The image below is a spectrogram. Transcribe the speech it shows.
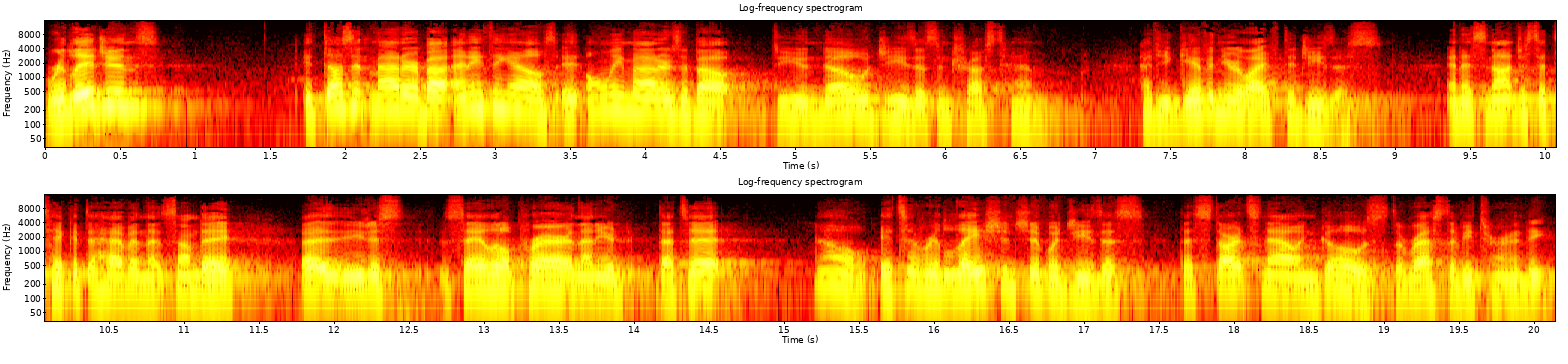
religions. It doesn't matter about anything else. It only matters about do you know Jesus and trust Him? Have you given your life to Jesus? And it's not just a ticket to heaven that someday uh, you just say a little prayer and then you're, that's it. No, it's a relationship with Jesus that starts now and goes the rest of eternity.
